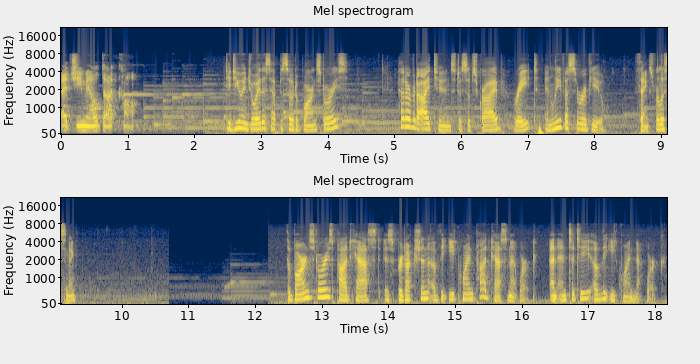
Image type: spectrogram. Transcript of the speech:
at gmail.com. Did you enjoy this episode of Barn Stories? Head over to iTunes to subscribe, rate, and leave us a review. Thanks for listening. The Barn Stories podcast is a production of the Equine Podcast Network, an entity of the Equine Network.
